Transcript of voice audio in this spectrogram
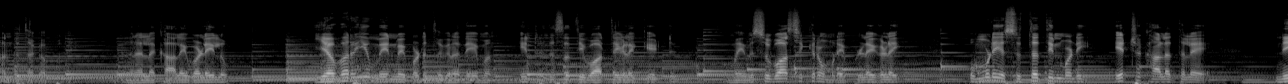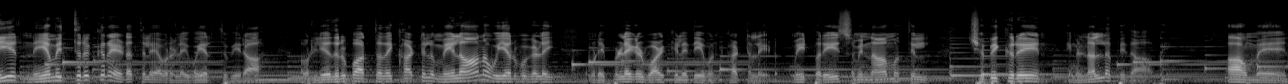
அன்பு தகப்பனே? நல்ல காலை வளையிலும் எவரையும் மேன்மைப்படுத்துகிற தேவன் இன்று இந்த சத்திய வார்த்தைகளை கேட்டு உம்மை விசுவாசிக்கிற உம்முடைய பிள்ளைகளை உம்முடைய சித்தத்தின்படி ஏற்ற காலத்திலே நீர் நியமித்திருக்கிற இடத்துல அவர்களை உயர்த்துவீரா. அவர்கள் எதிர்பார்த்ததை காட்டிலும் மேலான உயர்வுகளை நம்முடைய பிள்ளைகள் வாழ்க்கையில தேவன் கட்டளையிடும் மீட்பர் இயேசுவின் நாமத்தில் செபிக்கிறேன் எங்கள் நல்ல பிதாவே. ஆமேன்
